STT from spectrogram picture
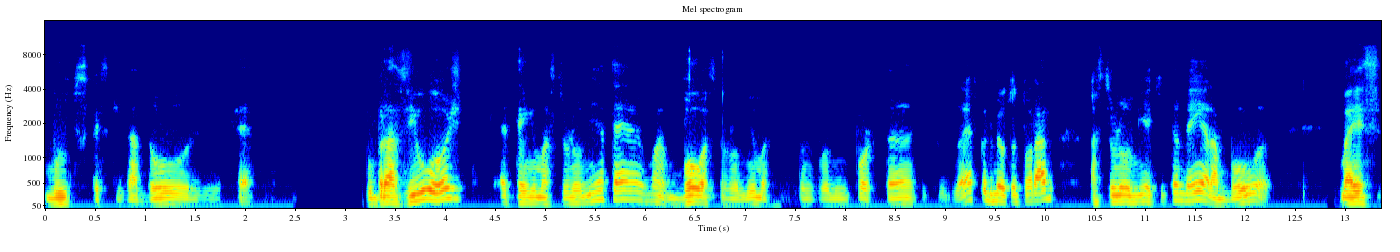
muitos pesquisadores, etc. O Brasil hoje eh, tem uma astronomia, até uma boa astronomia, uma astronomia importante. Na época do meu doutorado, a astronomia aqui também era boa, mas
